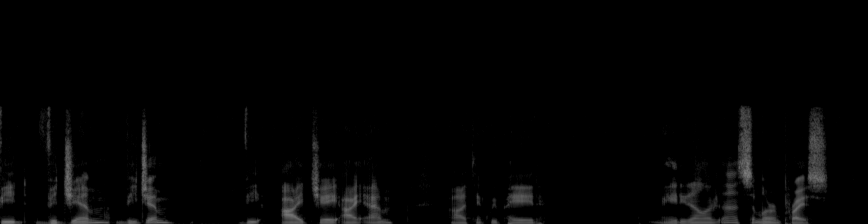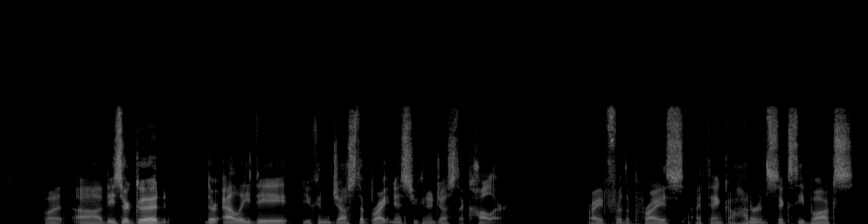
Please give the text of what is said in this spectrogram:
Vijim, Vijim, V I J I M. Uh, I think we paid eighty dollars. Eh, similar in price, but uh, these are good. They're LED. You can adjust the brightness. You can adjust the color. Right for the price, I think 160 bucks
